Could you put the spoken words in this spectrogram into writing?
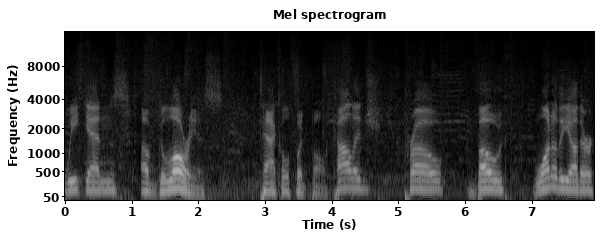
weekends of glorious tackle football. College, pro, both, one or the other.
